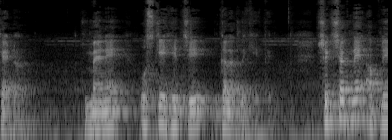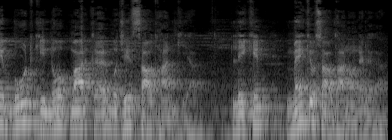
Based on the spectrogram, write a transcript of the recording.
कैटल मैंने उसके हिज्जे गलत लिखे थे। शिक्षक ने अपने बूट की नोक मारकर मुझे सावधान किया, लेकिन मैं क्यों सावधान होने लगा?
